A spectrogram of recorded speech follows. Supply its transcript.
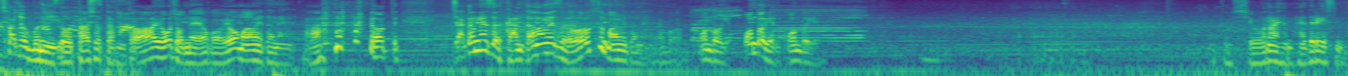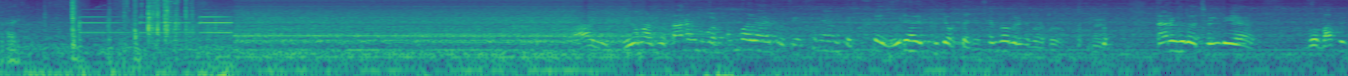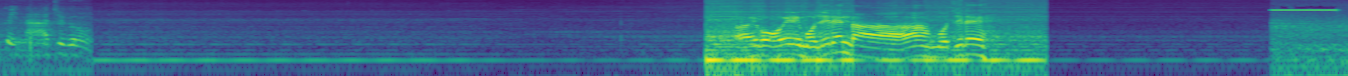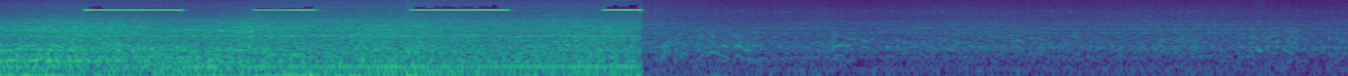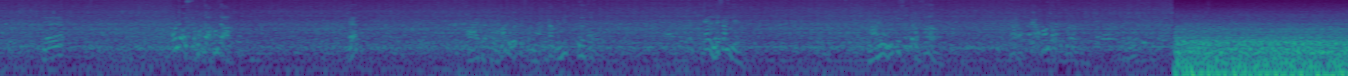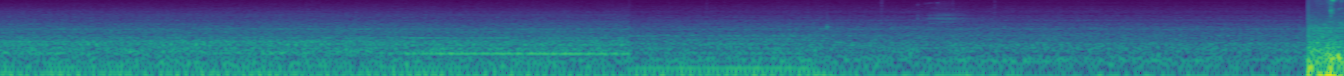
차주분이 요 다셨답니다. 아, 요거 좋네. 요거, 요거 마음에 드네. 아, 또 작으면서 간단하면서 억수 마음에 드네. 요거 온도계, 온도계, 온도계. 또 시원하게 한번 해드리겠습니다. 아, 이거 말고 다른 걸 선발라 해도 지금 선생님한테 크게 의뢰할 그게 없다 지금 생각을 해봐도 다른 거도 정비해 뭐 맡을 게 있나 지금 아이고, 오이 모지랜다. 모지래.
